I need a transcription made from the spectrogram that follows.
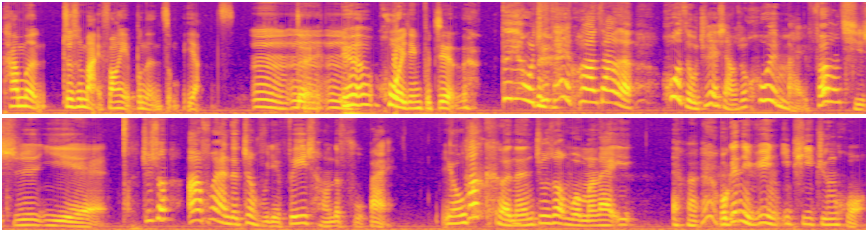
他们就是买方也不能怎么样子。嗯，对，嗯、因为货已经不见了。对呀、啊，我觉得太夸张了。或者我就在想说，会不会买方其实也就是说，阿富汗的政府也非常的腐败，有他可能就是说，我们来一。我跟你运一批军火，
